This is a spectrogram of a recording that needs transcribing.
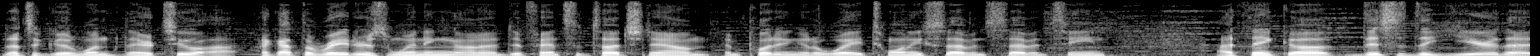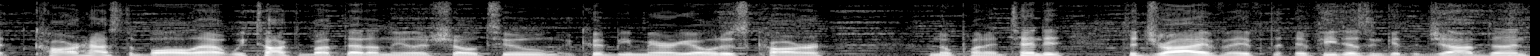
that's a good one there too. I, I got the Raiders winning on a defensive touchdown and putting it away 27-17. I think uh, this is the year that Carr has to ball out. We talked about that on the other show too. It could be Mariota's car, no pun intended, to drive if if he doesn't get the job done.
